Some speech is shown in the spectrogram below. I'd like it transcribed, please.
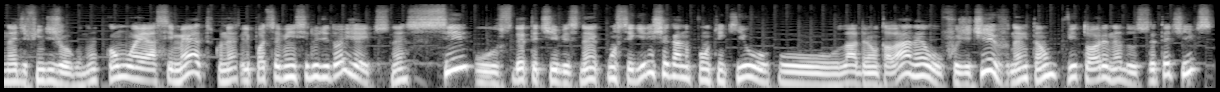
né, de fim de jogo, né? Como é assimétrico, né, ele pode ser vencido de dois jeitos, né? Se os detetives, né, conseguirem chegar no ponto em que o, o ladrão tá lá, né, o fugitivo, né? Então, vitória, né, dos detetives.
